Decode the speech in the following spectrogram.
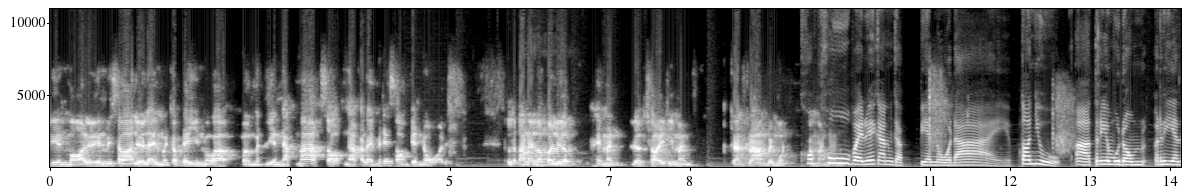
เรียนหมอหรือเรียนวิศวะหรืออะไรเหมือนกับได้ยินมาว่ามันเรียนหนักมากสอบหนักอะไรไม่ได้ซ้อมเปียโนเลยตอนนั้นเราก็เลือกให้มันเลือกชอยที่มัน กลางๆไปหมดควบคู่ไปด้วยกันกับเปียโนได้ ตอนอยู่เตรียมอุดมเรียน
